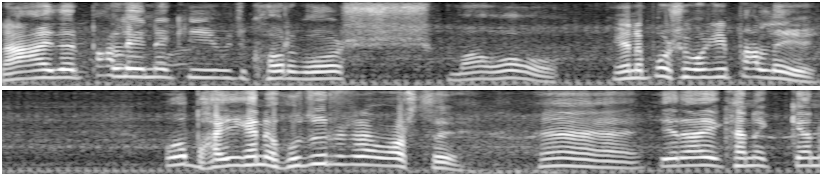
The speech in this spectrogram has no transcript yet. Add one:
না, এদের পালে নাকি ওই যে খরগোশ, মা, ও, এখানে পশু পাখি পালে। ও ভাই, এখানে হুজুরেরাও আসছে। হ্যাঁ এরা এখানে কেন?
